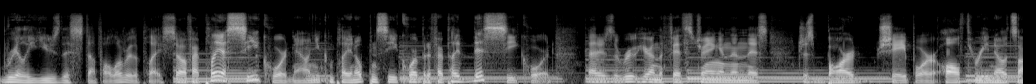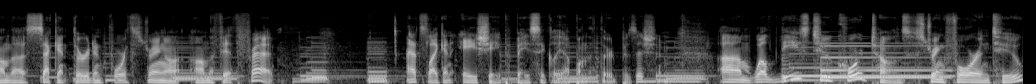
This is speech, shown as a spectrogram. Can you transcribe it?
really use this stuff all over the place. So if I play a C chord now, and you can play an open C chord, but if I play this C chord, that is the root here on the fifth string, and then this just barred shape or all three notes on the second, third, and fourth string on, on the fifth fret, that's like an A shape basically up on the third position. Um, well, these two chord tones, string four and two,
